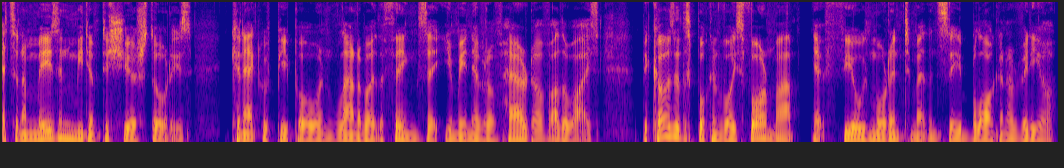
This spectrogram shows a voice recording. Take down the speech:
it's an amazing medium to share stories, connect with people, and learn about the things that you may never have heard of otherwise. Because of the spoken voice format, it feels more intimate than, say, blogging or video.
